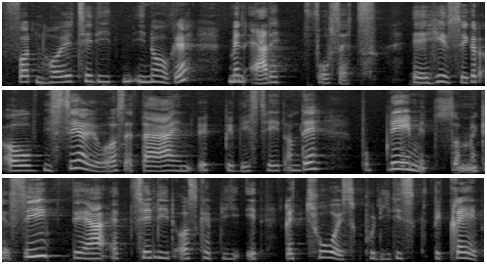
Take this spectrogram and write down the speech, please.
for den høje tilliten i Norge, men er det fortsat. Øh, helt sikkert. Og vi ser jo også, at der er en økt bevidsthet om det. Problemet, som man kan sige, det er, at tillit også kan bli et retorisk politisk begreb,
